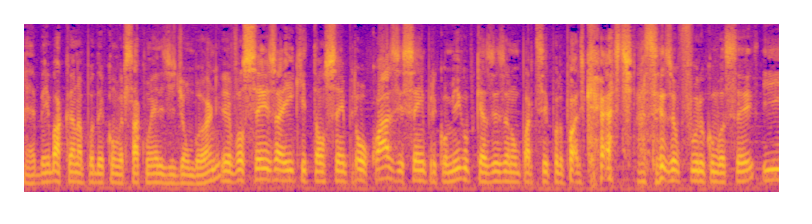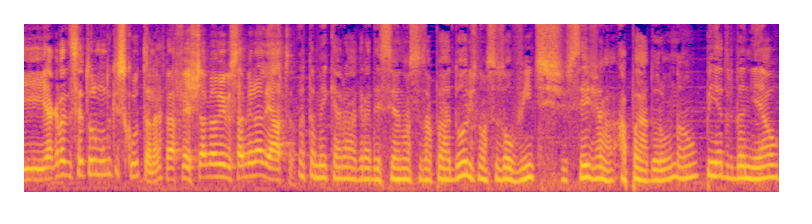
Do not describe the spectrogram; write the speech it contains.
É bem bacana poder conversar com eles de John Byrne. E vocês aí que estão sempre, ou quase sempre comigo, porque às vezes eu não participo do podcast, às vezes eu furo com vocês. E agradecer todo mundo que escuta, né? Pra fechar, meu amigo Samir Aliato. Eu também quero agradecer a nossos apoiadores, nossos ouvintes, seja apoiador ou não. Pedro, Daniel,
